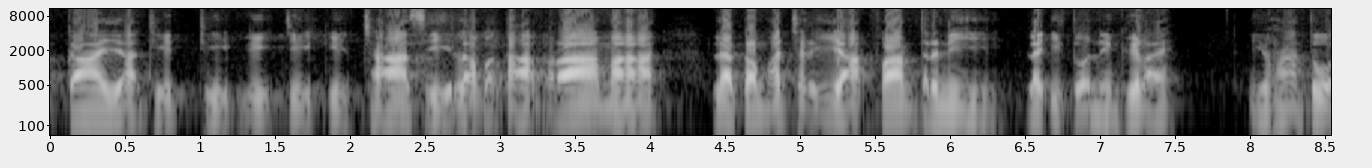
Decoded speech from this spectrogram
กกายทิฏฐิวิจิกิจฉาสีลปตะปรามาตแล้วก็มัจฉริยะความตรณี และอีกตัวหนึ่งคืออะไร มีอยู่ห้าตัว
